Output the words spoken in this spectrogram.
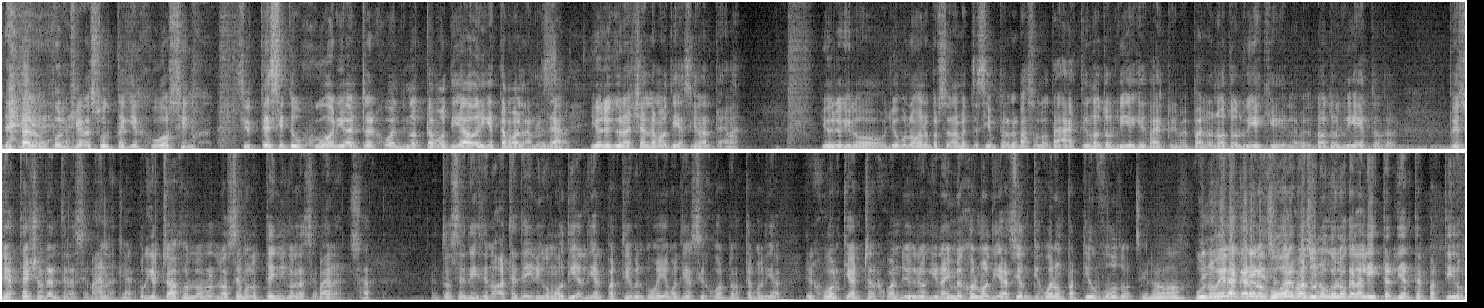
Claro, porque resulta que el jugador, si, no- si usted cita un jugador y va a entrar jugando y no está motivado, ¿de qué estamos hablando? O sea, yo creo que una charla motivacional está de más. Yo creo que lo, yo por lo menos personalmente siempre repaso lo táctico, no te olvides que va el primer palo, no te olvides que la- no te olvides esto, no pero eso ya está hecho durante la semana, porque el trabajo lo, lo hacemos los técnicos en la semana. Exacto. Entonces dice, no, este técnico motiva el día del partido, pero ¿cómo voy a motivar si el jugador no está motivado? El jugador que va a entrar jugando, yo creo que no hay mejor motivación que jugar un partido de fútbol. no, uno ve la cara de los jugadores cuando uno coloca la lista el día antes del partido,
